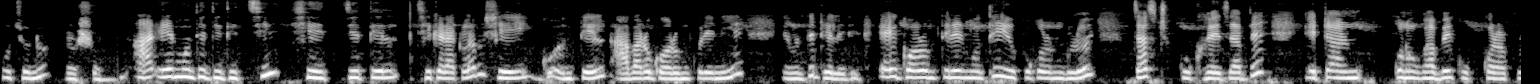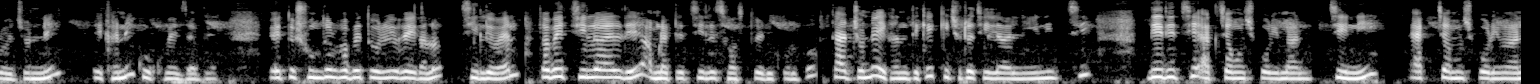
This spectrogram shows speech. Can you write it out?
কুচনো রসুন। আর এর মধ্যে দিয়ে দিচ্ছি সেই যে তেল ছেঁকে রাখলাম, সেই তেল আবারও গরম করে নিয়ে এর মধ্যে ঢেলে দিই এই গরম তেলের মধ্যে এই উপকরণগুলো জাস্ট কুক হয়ে যাবে। এটা কোনোভাবে কুক করার প্রয়োজন নেই। এখানেই কুক হয়ে যাবে। এই তো সুন্দরভাবে তৈরি হয়ে গেল চিলি অয়েল তবে চিলি অয়েল দিয়ে আমরা একটা চিলি সস তৈরি করব। তার জন্য এখান থেকে কিছুটা চিলি অয়েল নিয়ে নিচ্ছি। দিয়ে দিচ্ছি এক চামচ পরিমাণ চিনি, এক চামচ পরিমাণ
